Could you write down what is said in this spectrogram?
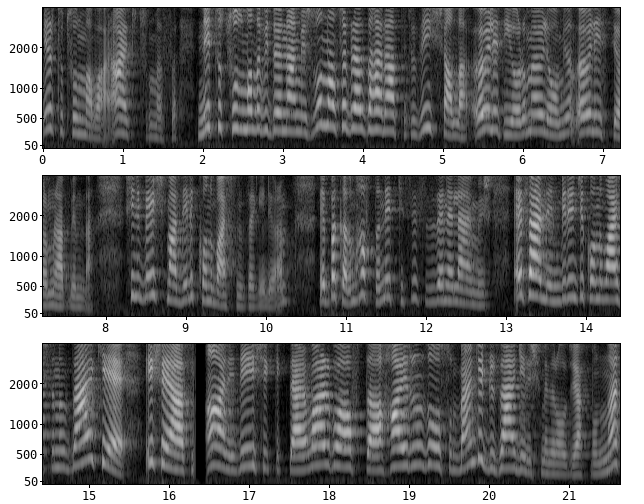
bir tutulma var. Ay tutulması. Ne tutulmalı bir dönem yaşıyoruz. Ondan sonra biraz daha rahatlayacağız inşallah. Öyle diyorum, öyle olmuyorum, öyle istiyorum Rabbimden. Şimdi 5 maddelik konu başlığınıza geliyorum. Ve bakalım haftanın etkisi sizde nelermiş? Efendim birinci konu başlığınız der ki iş hayatında ani değişiklikler var bu hafta. Hayrınız olsun. Bence güzel gelişmeler olacak bunlar.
